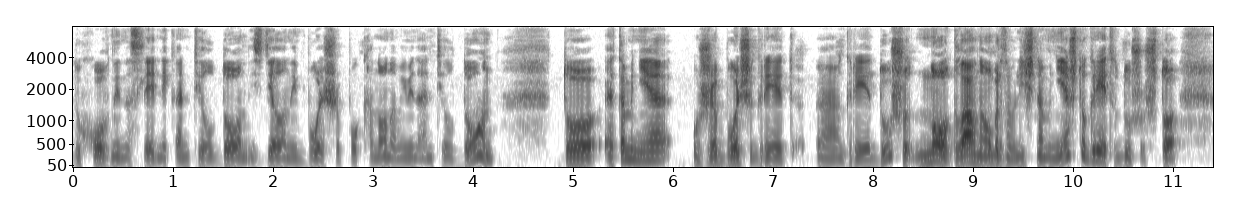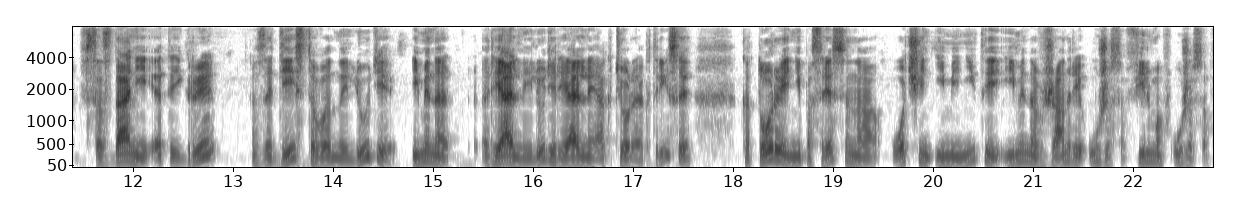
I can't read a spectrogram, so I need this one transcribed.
духовный наследник Until Dawn сделанный больше по канонам именно Until Dawn, то это мне уже больше греет, э, греет душу. Но главным образом лично мне, что греет душу, что в создании этой игры задействованы люди, именно реальные люди, реальные актеры и актрисы, которые непосредственно очень именитые именно в жанре ужасов, фильмов ужасов.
